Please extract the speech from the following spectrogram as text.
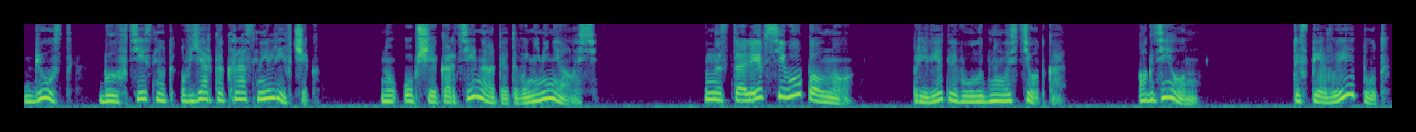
бюст был втиснут в ярко-красный лифчик, но общая картина от этого не менялась. «На столе всего полно», — приветливо улыбнулась тетка. «А где он?» «Ты впервые тут?»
